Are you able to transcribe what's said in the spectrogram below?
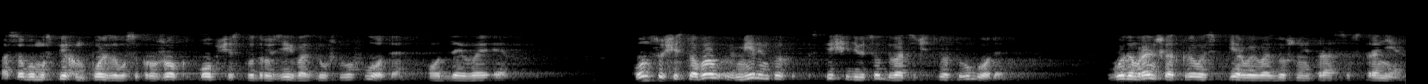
Особым успехом пользовался кружок Общества друзей воздушного флота, ОДВФ. Он существовал в Меленках с 1924 года. Годом раньше открылась первая воздушная трасса в стране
